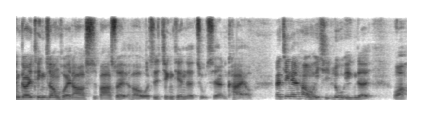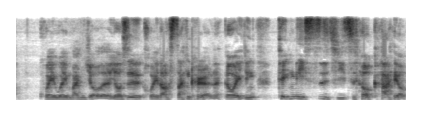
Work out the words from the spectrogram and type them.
迎各位听众回到十八岁以后，我是今天的主持人 Kyle。那今天和我一起录音的，哇，回违蛮久的，又是回到三个人了。各位已经听腻四集之后 Kyle，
